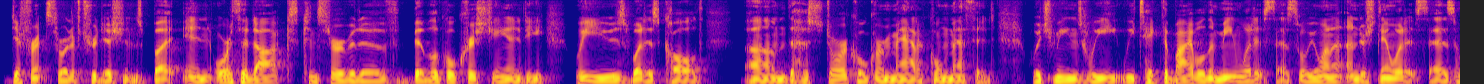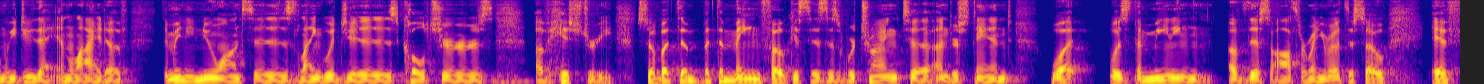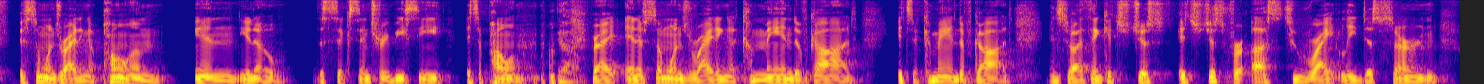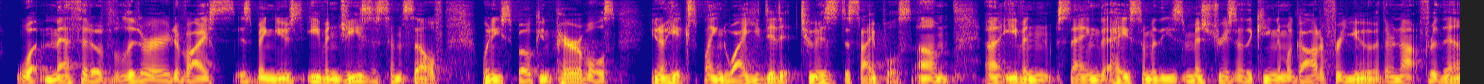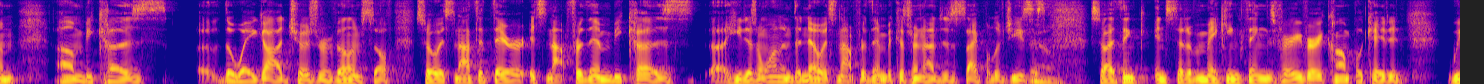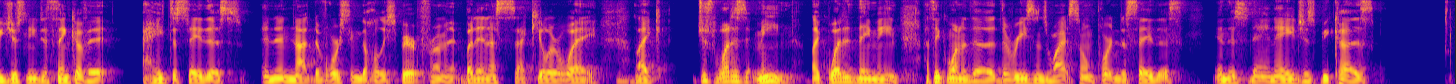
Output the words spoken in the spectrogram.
different sort of traditions. But in Orthodox, conservative, biblical Christianity, we use what is called um, the historical grammatical method, which means we we take the Bible to mean what it says. So we want to understand what it says, and we do that in light of the many nuances, languages, cultures of history. So, but the but the main focus is is we're trying to understand what was the meaning of this author when he wrote this. So, if if someone's writing a poem in you know the sixth century BC, it's a poem, Yeah. right? And if someone's writing a command of God, it's a command of God. And so I think it's just it's just for us to rightly discern what method of literary device is being used. Even Jesus himself, when he spoke in parables, you know, he explained why he did it to his disciples. Um, uh, even saying that, hey, some of these mysteries of the kingdom of God are for you; they're not for them, um, because the way God chose to reveal Himself. So it's not that they're it's not for them because uh, He doesn't want them to know. It's not for them because they're not a disciple of Jesus. Yeah. So I think instead of making things very very complicated, we just need to think of it. I hate to say this, and then not divorcing the Holy Spirit from it, but in a secular way, mm-hmm. like just what does it mean? Like what did they mean? I think one of the the reasons why it's so important to say this in this day and age is because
